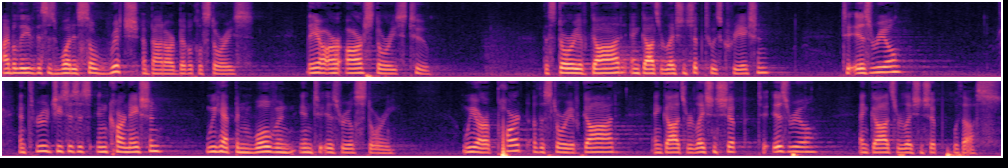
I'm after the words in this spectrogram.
I believe this is what is so rich about our biblical stories. They are our stories too. The story of God and God's relationship to his creation to Israel. And through Jesus' incarnation, we have been woven into Israel's story. We are a part of the story of God and God's relationship to Israel and God's relationship with us.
